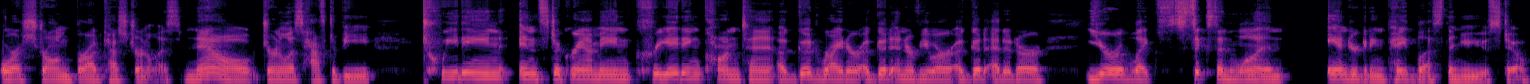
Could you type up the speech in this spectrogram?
or a strong broadcast journalist. Now, journalists have to be tweeting, Instagramming, creating content, a good writer, a good interviewer, a good editor you're like six and one and you're getting paid less than you used to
